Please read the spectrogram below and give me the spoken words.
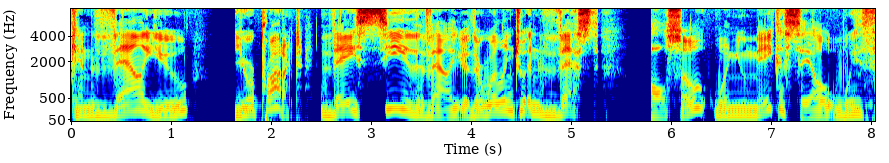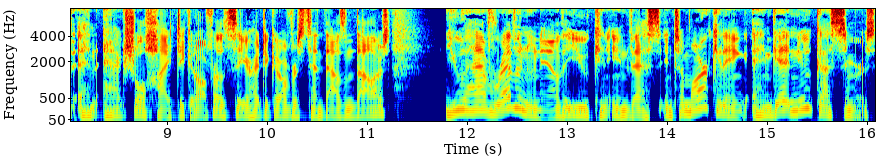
can value your product. They see the value, they're willing to invest. Also, when you make a sale with an actual high ticket offer, let's say your high ticket offer is $10,000, you have revenue now that you can invest into marketing and get new customers.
